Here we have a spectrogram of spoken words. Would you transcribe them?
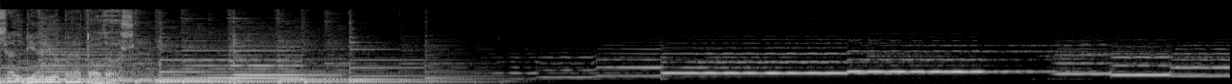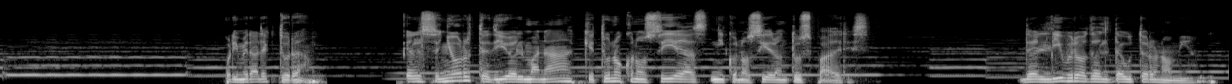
Misal Diario para Todos. Primera lectura. El Señor te dio el maná que tú no conocías ni conocieron tus padres. Del libro del Deuteronomio.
